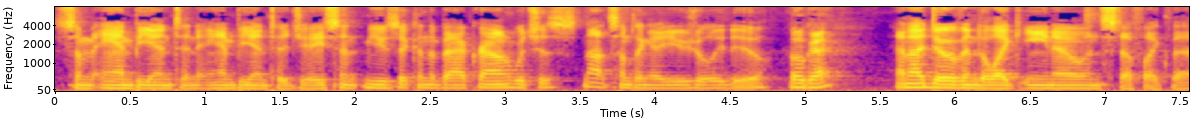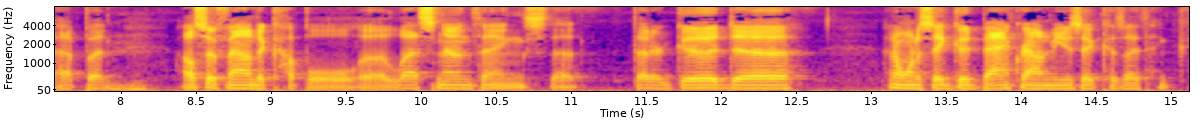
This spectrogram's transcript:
some ambient and ambient adjacent music in the background, which is not something I usually do. okay. And I dove into like Eno and stuff like that, but I also found a couple uh, less known things that that are good. Uh, I don't want to say good background music because I think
